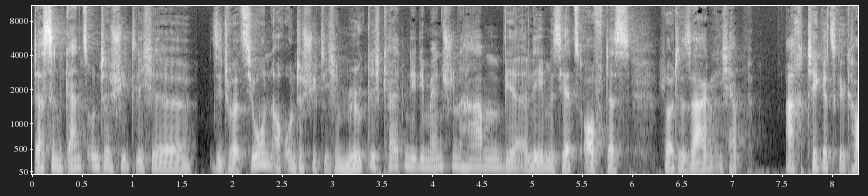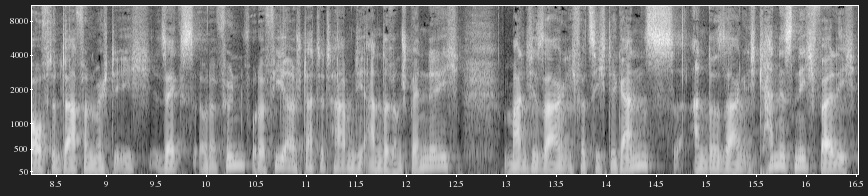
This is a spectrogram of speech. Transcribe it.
Das sind ganz unterschiedliche Situationen, auch unterschiedliche Möglichkeiten, die die Menschen haben. Wir erleben es jetzt oft, dass Leute sagen, ich habe acht Tickets gekauft und davon möchte ich sechs oder fünf oder vier erstattet haben, die anderen spende ich. Manche sagen, ich verzichte ganz, andere sagen, ich kann es nicht, weil ich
